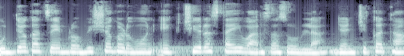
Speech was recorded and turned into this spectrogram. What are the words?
उद्योगाचे भविष्य घडवून एक चिरस्थायी वारसा सोडला ज्यांची कथा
